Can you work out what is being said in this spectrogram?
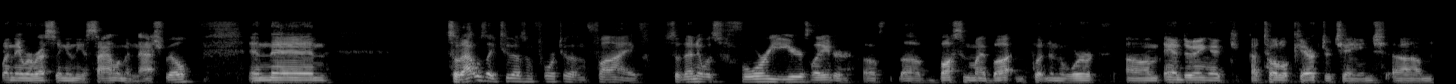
when they were wrestling in the Asylum in Nashville, and then so that was like 2004 2005 so then it was four years later of, of busting my butt and putting in the work um, and doing a, a total character change um,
